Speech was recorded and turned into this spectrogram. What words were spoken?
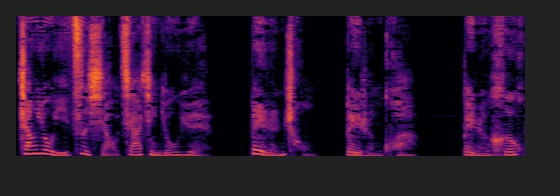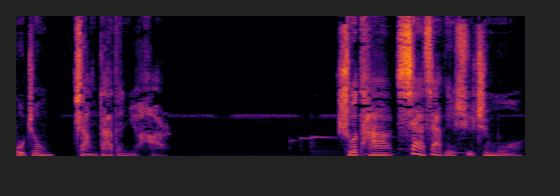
张幼仪自小家境优越，被人宠，被人夸。被人呵护中长大的女孩，说她下嫁给徐志摩，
